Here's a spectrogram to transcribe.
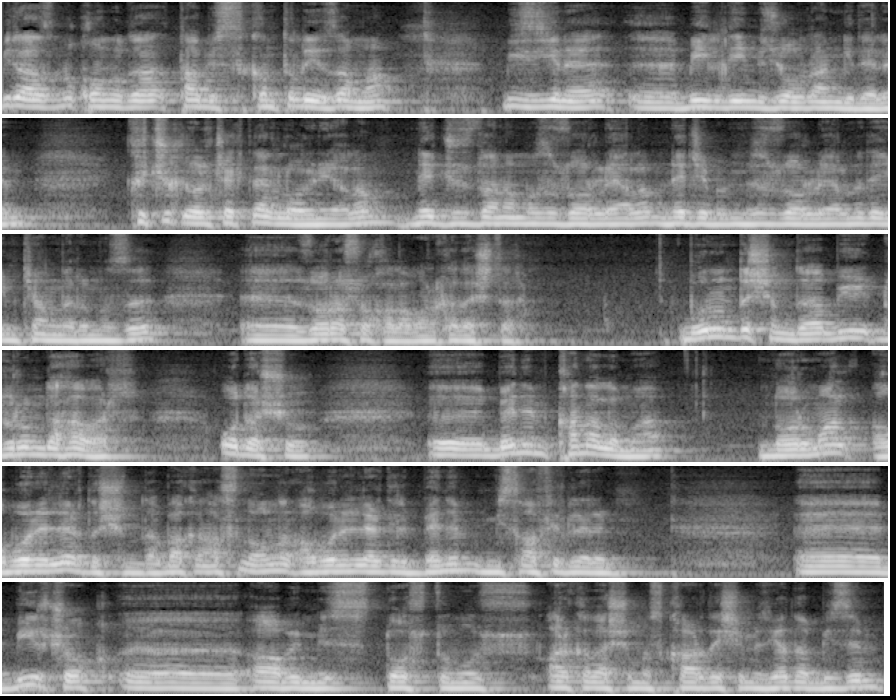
biraz bu konuda tabii sıkıntılıyız ama biz yine e, bildiğimiz yoldan gidelim. Küçük ölçeklerle oynayalım. Ne cüzdanımızı zorlayalım, ne cebimizi zorlayalım, ne de imkanlarımızı e, zora sokalım arkadaşlar. Bunun dışında bir durum daha var. O da şu. e, benim kanalıma normal aboneler dışında, bakın aslında onlar aboneler değil, benim misafirlerim. E, Birçok e, abimiz, dostumuz, arkadaşımız, kardeşimiz ya da bizim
